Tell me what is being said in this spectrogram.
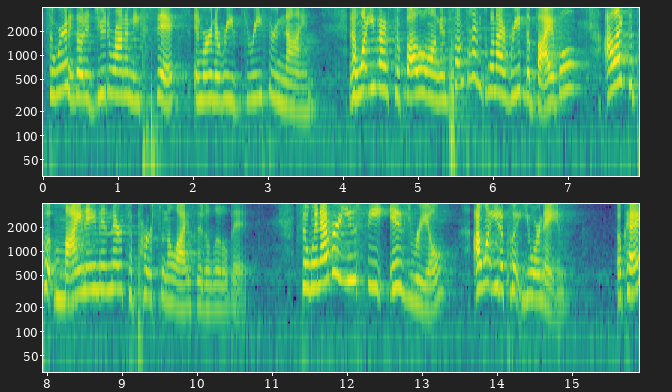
So we're going to go to Deuteronomy 6 and we're going to read 3 through 9. And I want you guys to follow along. And sometimes when I read the Bible, I like to put my name in there to personalize it a little bit. So whenever you see Israel, I want you to put your name. Okay?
